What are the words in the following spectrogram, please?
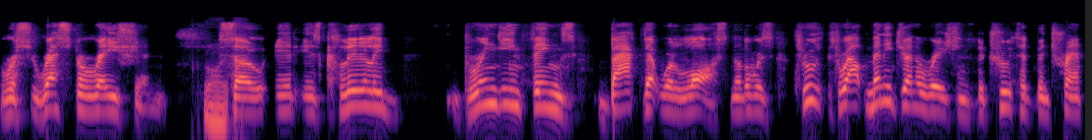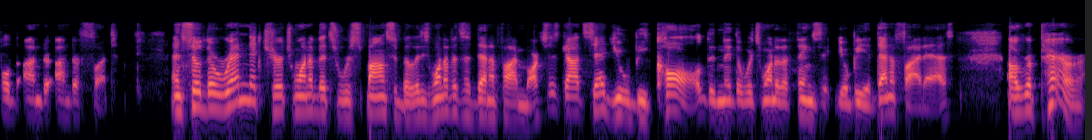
res- restoration. Right. So it is clearly bringing things back that were lost. In other words, through throughout many generations, the truth had been trampled under underfoot. And so the remnant church, one of its responsibilities, one of its identified marks, as God said, you'll be called, in other words, one of the things that you'll be identified as, a repairer,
